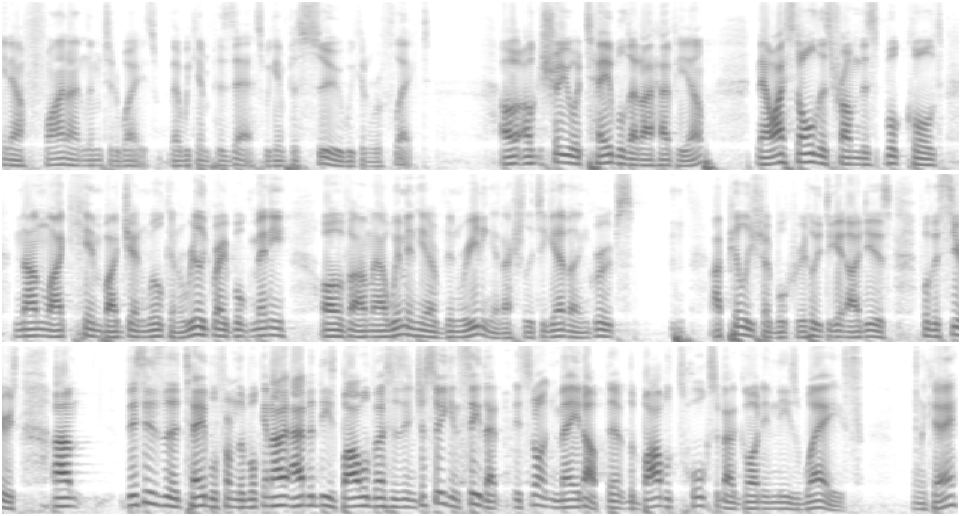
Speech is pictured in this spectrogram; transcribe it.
in our finite, limited ways that we can possess, we can pursue, we can reflect. I'll, I'll, show you a table that I have here. Now, I stole this from this book called None Like Him by Jen Wilkin, a really great book. Many of um, our women here have been reading it actually together in groups. I pillaged her book really to get ideas for this series. Um, this is the table from the book, and I added these Bible verses in just so you can see that it's not made up. The, the Bible talks about God in these ways. Okay?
